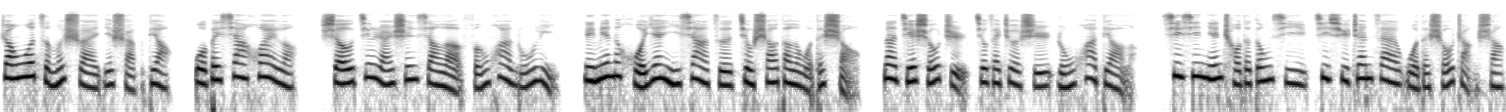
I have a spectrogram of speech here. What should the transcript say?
让我怎么甩也甩不掉。我被吓坏了，手竟然伸向了焚化炉里。里面的火焰一下子就烧到了我的手，那节手指就在这时融化掉了。细细粘稠的东西继续粘在我的手掌上，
